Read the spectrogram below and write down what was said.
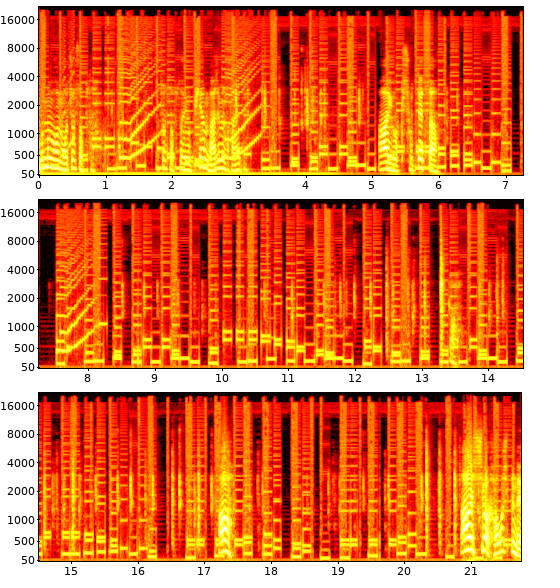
못 넘어가면 어쩔 수 없다 어쩔 수 없어 이거 피하면 맞으면서 가야 돼 아 이거 좆됐다 아! 아, 씨발, 가고 싶은데.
